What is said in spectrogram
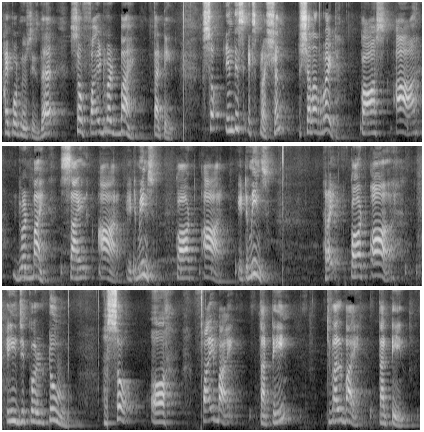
hypotenuse is there. So 5 divided by 13. So in this expression, shall I write cos r divided by sine r? It means cot r. It means, right, cot r is equal to, so uh, 5 by 13, 12 by 13,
